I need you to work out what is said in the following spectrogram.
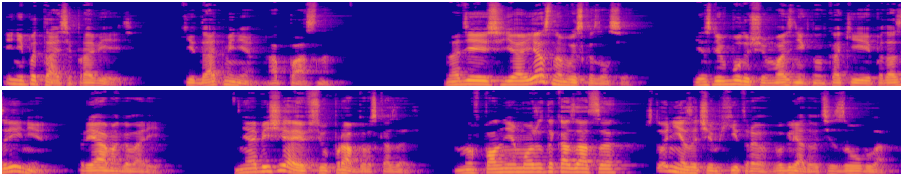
и не пытайся проверить. Кидать меня опасно. Надеюсь, я ясно высказался? Если в будущем возникнут какие подозрения, прямо говори. Не обещаю всю правду рассказать, но вполне может оказаться, что незачем хитро выглядывать из-за угла.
